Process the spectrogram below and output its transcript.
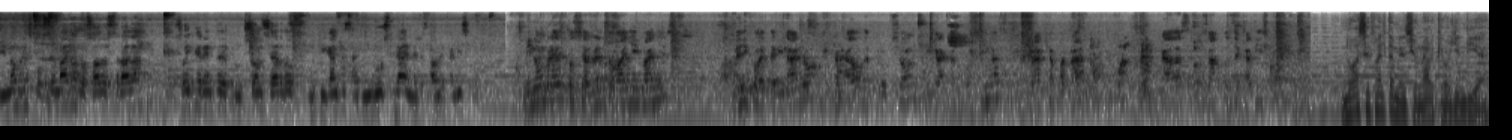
Mi nombre es José Mario Rosado Estrada, soy gerente de producción cerdos en Gigantes Agroindustria en el estado de Jalisco. Mi nombre es José Alberto Valle Ibáñez, médico veterinario encargado de producción en granjas porcinas en Gran Chaparral, ubicadas en los Altos de Jalisco. No hace falta mencionar que hoy en día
